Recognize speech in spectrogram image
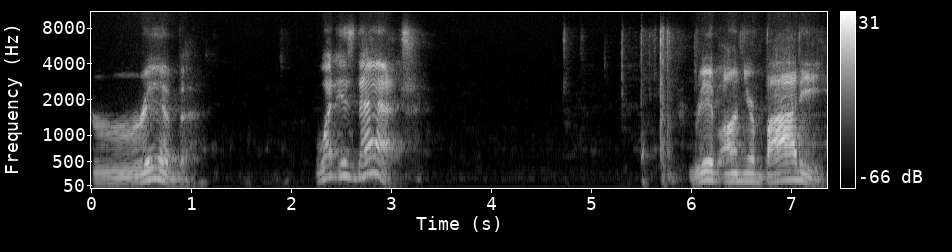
Rib. What is that? Rib on your body.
